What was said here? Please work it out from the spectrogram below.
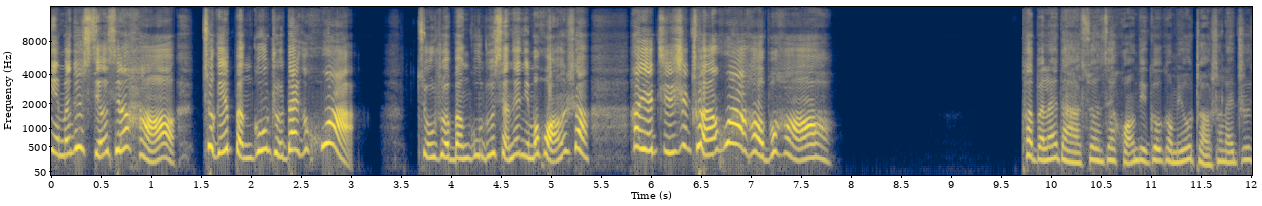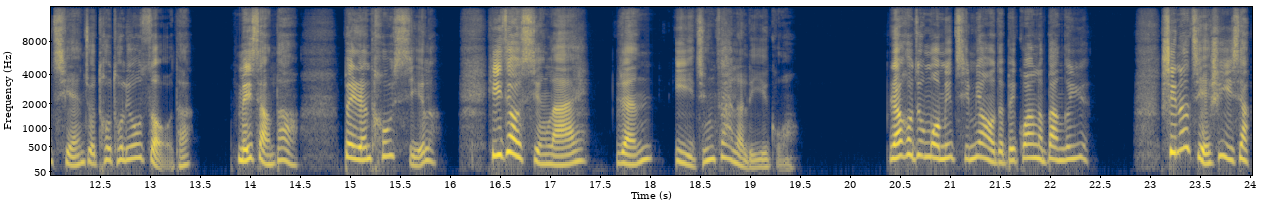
你们就行行好，就给本公主带个话，就说本公主想见你们皇上。哎呀，只是传话，好不好？”他本来打算在皇帝哥哥没有找上来之前就偷偷溜走的，没想到被人偷袭了，一觉醒来人。已经在了离国，然后就莫名其妙的被关了半个月。谁能解释一下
